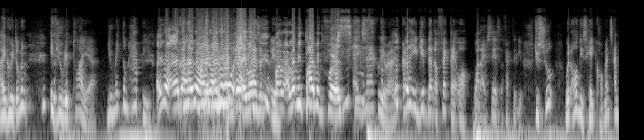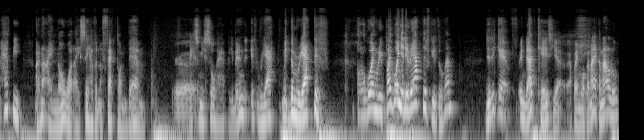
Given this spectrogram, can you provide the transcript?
I agree, Tuman. If you reply, yeah, you make them happy. I know, I know, I know, I know, I Karena know. know reply, it but, hasn't- yeah. but let me type it first. Exactly, right? Karena you give that effect kayak, oh, what I say has affected you. Justru, with all these hate comments, I'm happy. Karena I know what I say have an effect on them. Yeah. Makes me so happy. Then it react, make them reactive. Kalau gue yang reply, gue yang jadi reaktif gitu kan. Jadi kayak, in that case, ya apa yang gue kena ya kena lu.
